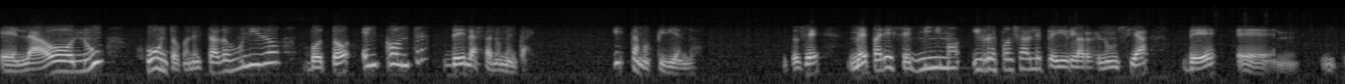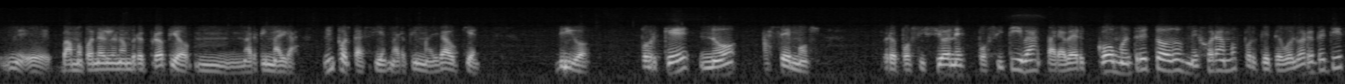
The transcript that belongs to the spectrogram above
en la ONU, junto con Estados Unidos, votó en contra de la salud mental. ¿Qué estamos pidiendo? Entonces, me parece mínimo irresponsable pedir la renuncia de, eh, eh, vamos a ponerle nombre propio, mm, Martín Malga. No importa si es Martín Malga o quién. Digo, ¿por qué no hacemos proposiciones positivas para ver cómo entre todos mejoramos, porque te vuelvo a repetir,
